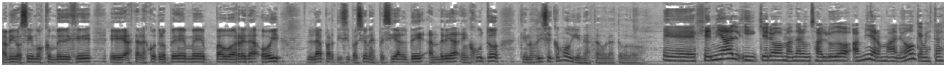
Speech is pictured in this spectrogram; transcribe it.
Amigos, seguimos con BDG eh, hasta las 4 pm. Pau Barrera, hoy la participación especial de Andrea Enjuto, que nos dice cómo viene hasta ahora todo. Eh, genial y quiero mandar un saludo a mi hermano que me está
